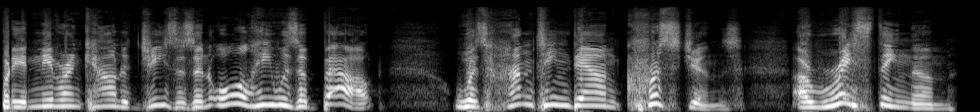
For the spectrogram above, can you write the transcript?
but he had never encountered Jesus. And all he was about was hunting down Christians, arresting them,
